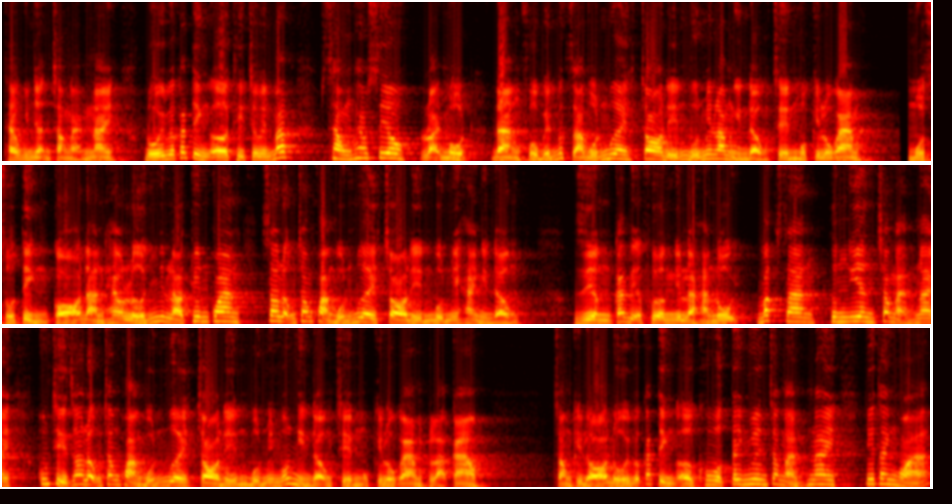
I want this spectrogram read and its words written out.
Theo ghi nhận trong ngày hôm nay, đối với các tỉnh ở thị trường miền Bắc, dòng heo siêu loại 1 đang phổ biến mức giá 40 cho đến 45.000 đồng trên 1 kg. Một số tỉnh có đàn heo lớn như là Tuyên Quang dao động trong khoảng 40 cho đến 42.000 đồng. Riêng các địa phương như là Hà Nội, Bắc Giang, Hưng Yên trong ngày hôm nay cũng chỉ dao động trong khoảng 40 cho đến 41.000 đồng trên 1 kg là cao. Trong khi đó, đối với các tỉnh ở khu vực Tây Nguyên trong ngày hôm nay như Thanh Hóa,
